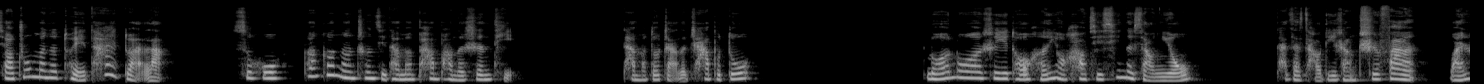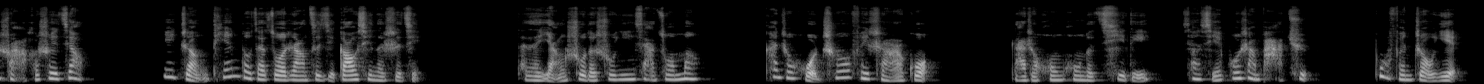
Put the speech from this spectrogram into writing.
小猪们的腿太短了，似乎。刚刚能撑起它们胖胖的身体，它们都长得差不多。罗罗是一头很有好奇心的小牛，它在草地上吃饭、玩耍和睡觉，一整天都在做让自己高兴的事情。它在杨树的树荫下做梦，看着火车飞驰而过，拉着轰轰的汽笛向斜坡上爬去，不分昼夜，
